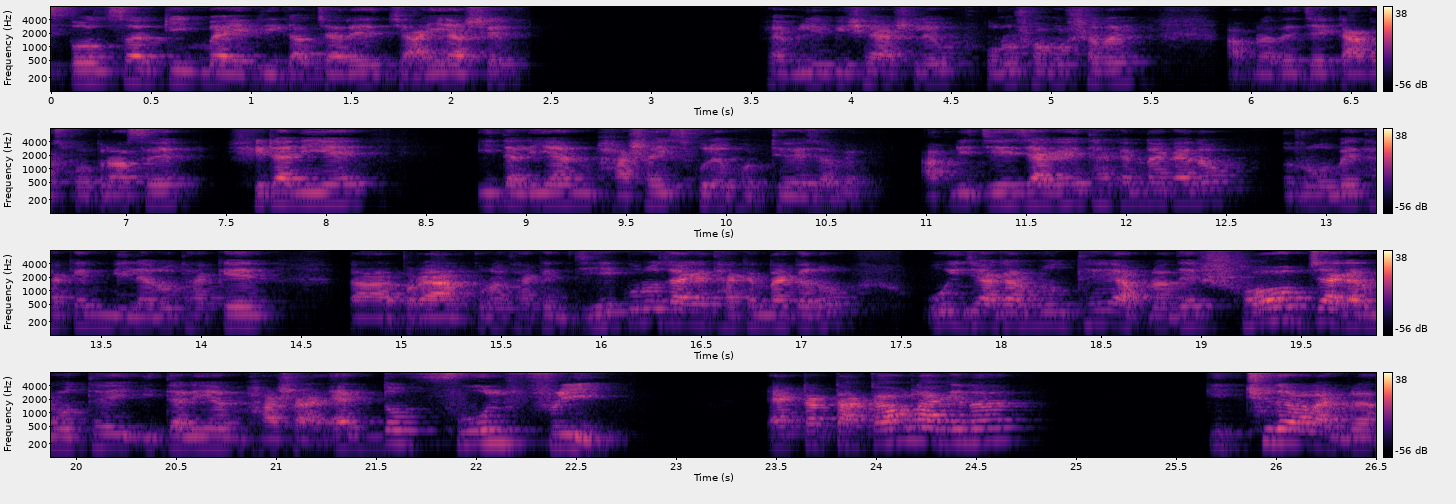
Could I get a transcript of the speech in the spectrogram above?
স্পন্সর কিংবা এগ্রিকালচারে যাই আসেন ফ্যামিলি বিষয়ে আসলেও কোনো সমস্যা নাই। আপনাদের যে কাগজপত্র আছে, সেটা নিয়ে ইতালিয়ান ভাষা স্কুলে ভর্তি হয়ে যাবেন। আপনি যে জায়গায় থাকেন না কেন, রোমে থাকেন, মিলানো থাকেন, তারপরে আনকোনা থাকেন, যে কোনো জায়গায় থাকেন না কেন, ওই জায়গার মধ্যে, আপনাদের সব জায়গার মধ্যে ইতালিয়ান ভাষা একদম ফুল ফ্রি একটা টাকাও লাগে না, কিচ্ছু দেওয়া লাগবে না।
